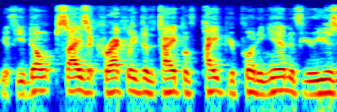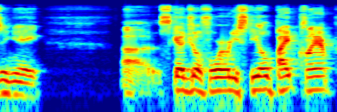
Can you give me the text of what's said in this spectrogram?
If you don't size it correctly to the type of pipe you're putting in, if you're using a uh, Schedule 40 steel pipe clamp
